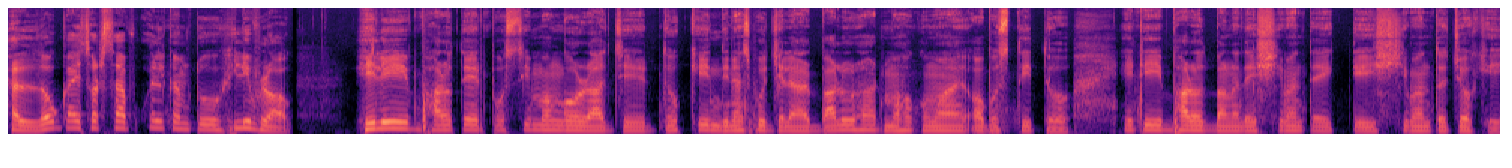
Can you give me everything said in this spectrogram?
Hello guys WhatsApp welcome to Hili vlog Hili ভারতের পশ্চিমবঙ্গ রাজ্যের দক্ষিণ দিনাজপুর জেলার বালুরহাট মহকুমায় অবস্থিত। এটি ভারত বাংলাদেশ সীমান্তে একটি সীমান্ত চৌকি।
